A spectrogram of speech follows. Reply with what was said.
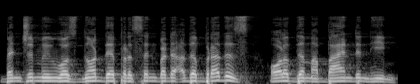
Benjamin was not there present, but the other brothers, all of them abandoned him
